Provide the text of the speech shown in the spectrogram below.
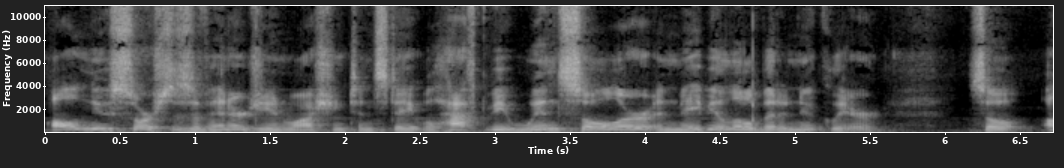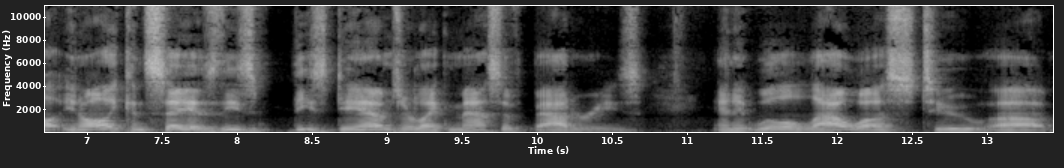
all new sources of energy in Washington state will have to be wind, solar, and maybe a little bit of nuclear. So, you know, all I can say is these these dams are like massive batteries and it will allow us to uh,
